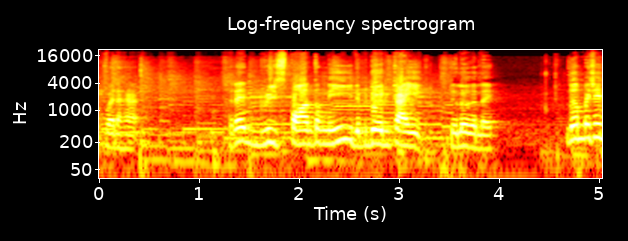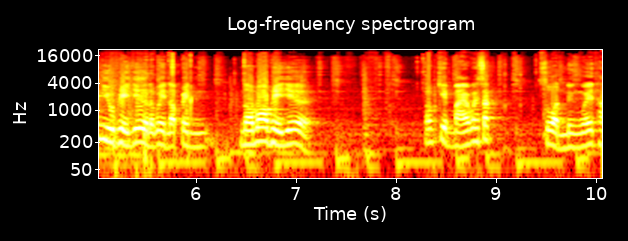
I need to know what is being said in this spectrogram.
ฟไว้นะฮะ จะได้รีสปอนตรงนี้ เดี๋ยวไปเดินไกลอีกเจริญเลย เริ่มไม่ใช่นิวเพลเยอร์แล้วเว้ยเราเป็น normal player เราเก็บไม้ไว้สักส่วนหนึ่งไว้ท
